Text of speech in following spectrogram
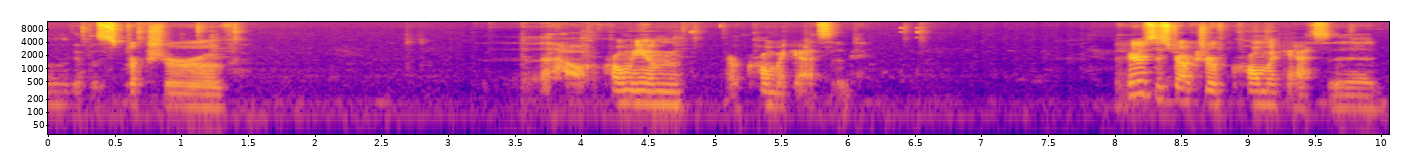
so look at the structure of how chromium or chromic acid. Here's the structure of chromic acid.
